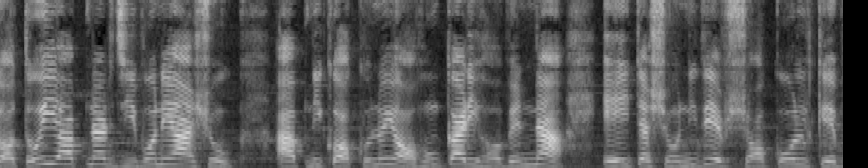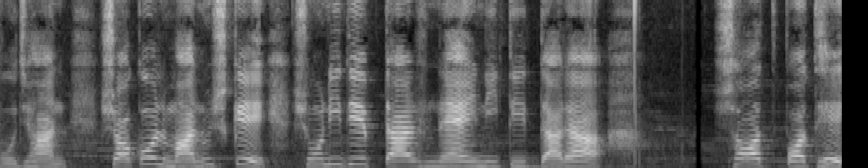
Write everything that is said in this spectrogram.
যতই আপনার জীবনে আসুক, আপনি কখনোই অহংকারী হবেন না। এইটা শনিদেব সকলকে বোঝান। সকল মানুষকে শনিদেব তার ন্যায় নীতির দ্বারা সৎ পথে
